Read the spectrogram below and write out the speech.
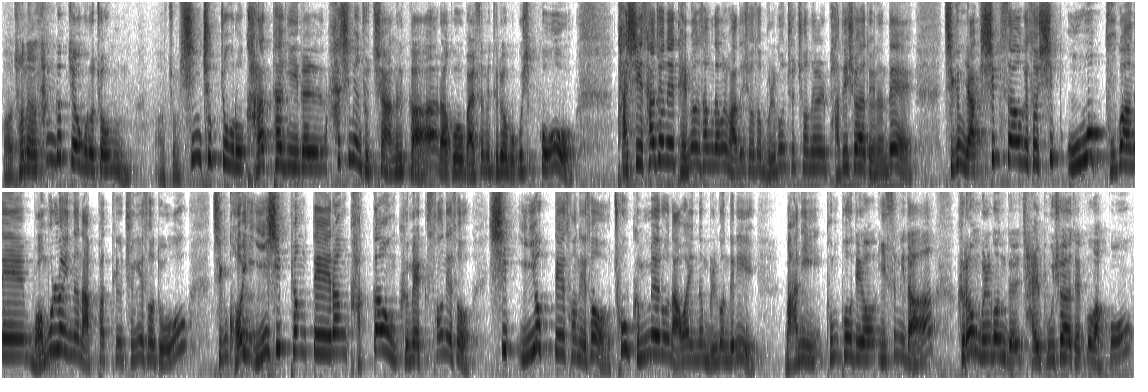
어, 저는 상급 지역으로 좀, 어, 좀 신축 쪽으로 갈아타기를 하시면 좋지 않을까라고 말씀을 드려보고 싶고 다시 사전에 대면 상담을 받으셔서 물건 추천을 받으셔야 되는데 지금 약 14억에서 15억 구간에 머물러 있는 아파트 중에서도 지금 거의 20평대랑 가까운 금액 선에서 12억대 선에서 초금매로 나와 있는 물건들이 많이 분포되어 있습니다. 그런 물건들 잘 보셔야 될 것 같고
